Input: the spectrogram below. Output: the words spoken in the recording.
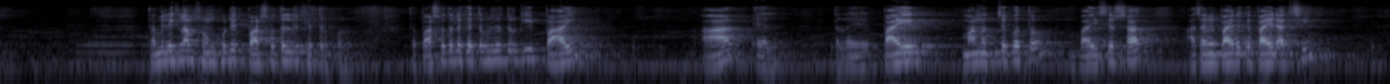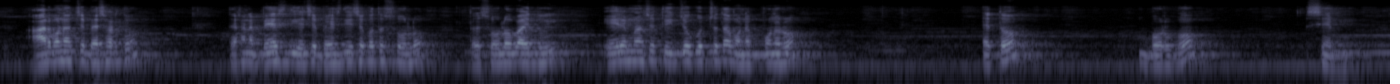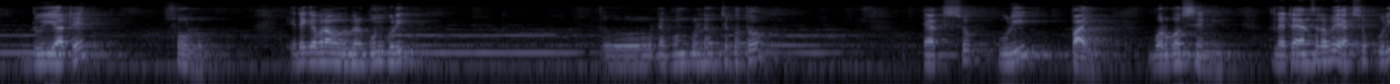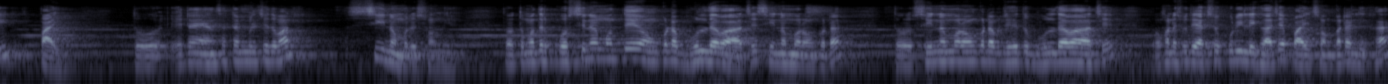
তো আমি লিখলাম শঙ্কুটির পার্শ্বতলের ক্ষেত্রফল। তো পার্শ্বতলের ক্ষেত্রফল সূত্র কি? পাই আর এল। তাহলে পায়ের মান হচ্ছে কত? বাইশের সাত। আচ্ছা আমি পাইটাকে পাই রাখছি। আর মনে হচ্ছে ব্যাসার্ধ। তো এখানে বেস দিয়েছে বেস দিয়েছে কত? ষোলো। তো ষোলো বাই দুই, এর মনে হচ্ছে তির্যক উচ্চতা মানে পনেরো। এত বর্গ সেমি দুই আটে ষোলো। এটাকে আমরা এবার গুণ করি। তো এটা গুণ করলে হচ্ছে কত? একশো কুড়ি পাই বর্গ সেমি তাহলে এটা অ্যান্সার হবে একশো কুড়ি পাই। তো এটা অ্যান্সারটা মিলছে তোমার সি নম্বরের সঙ্গে। তো তোমাদের কোশ্চেনের মধ্যে অঙ্কটা ভুল দেওয়া আছে সি নম্বর অঙ্কটা। তো সি নম্বর অঙ্কটা যেহেতু ভুল দেওয়া আছে, ওখানে শুধু একশো কুড়ি লেখা আছে, পাই সংখ্যাটা লেখা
